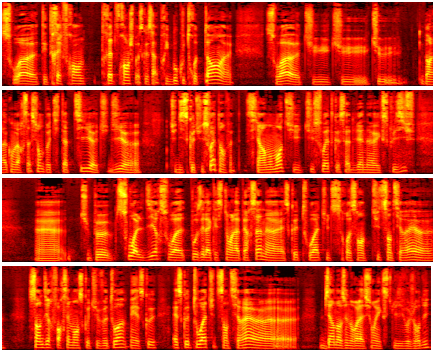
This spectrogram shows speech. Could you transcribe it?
soit t'es très franc, très franche parce que ça a pris beaucoup trop de temps, euh, soit euh, tu, tu, tu, dans la conversation, petit à petit, euh, tu dis, euh, tu dis ce que tu souhaites en fait. Si à un moment tu, tu souhaites que ça devienne euh, exclusif, euh, tu peux soit le dire, soit poser la question à la personne. euh, est-ce que toi, tu te ressens, tu te sentirais, euh, sans dire forcément ce que tu veux toi, mais est-ce que, est-ce que toi, tu te sentirais euh, bien dans une relation exclusive aujourd'hui?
